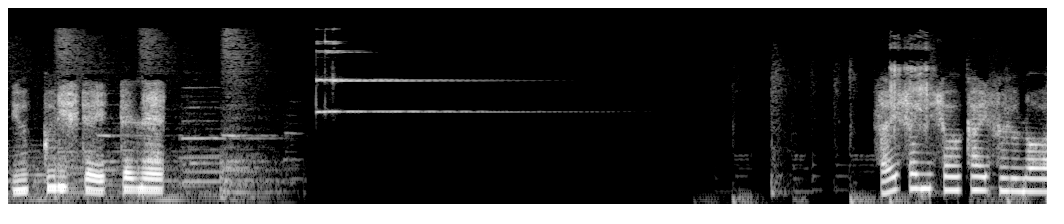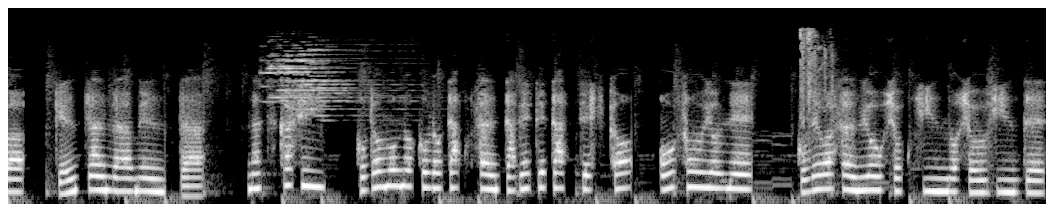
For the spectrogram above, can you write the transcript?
ゆっくりしていってね。最初に紹介するのは、ケンちゃんラーメンだ。懐かしい、子供の頃たくさん食べてたって人、多そうよね。これは産業食品の商品で、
